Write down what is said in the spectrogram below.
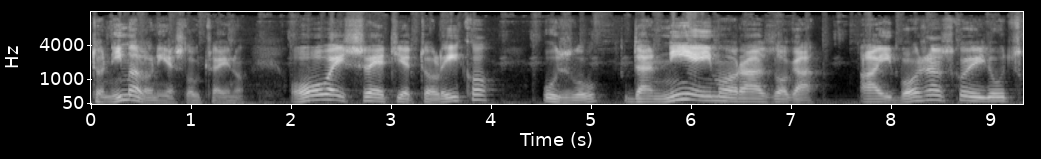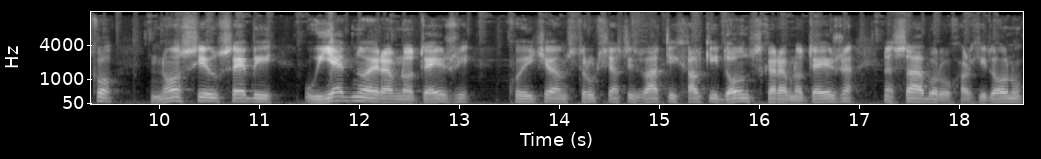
To nimalo nije slučajno. Ovaj svet je toliko u zlu da nije imao razloga, a i božansko i ljudsko nosi u sebi u jednoj ravnoteži koji će vam stručnjaci zvati halkidonska ravnoteža na saboru u Halkidonu,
